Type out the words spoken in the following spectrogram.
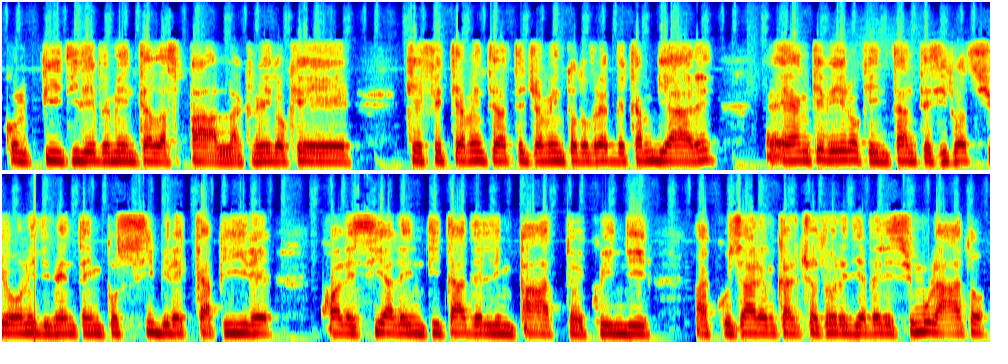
colpiti lievemente alla spalla. Credo che che effettivamente l'atteggiamento dovrebbe cambiare. È anche vero che in tante situazioni diventa impossibile capire quale sia l'entità dell'impatto e quindi accusare un calciatore di avere simulato,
